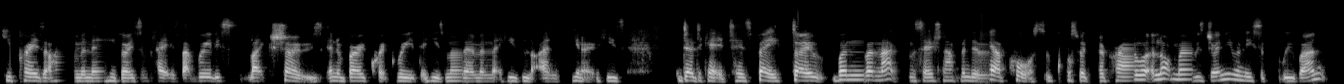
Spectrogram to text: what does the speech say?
he prays at home and then he goes and plays. That really like shows in a very quick read that he's muslim and that he's and you know he's dedicated to his faith. So when when that conversation happened it, yeah of course of course we're going to pray a lot more was genuinely we weren't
